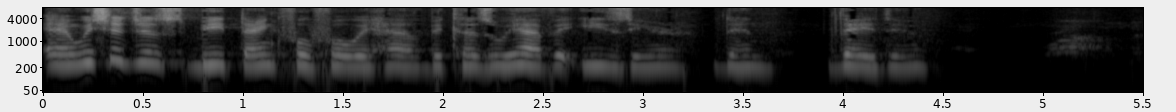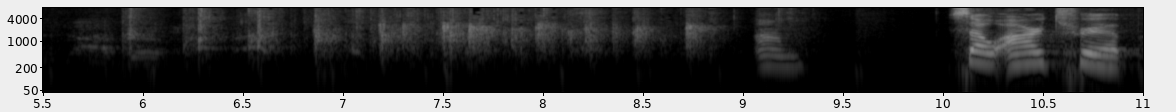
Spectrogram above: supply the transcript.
And we should just be thankful for what we have because we have it easier than they do. Um, so our trip,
